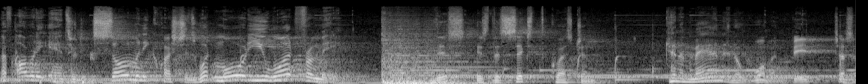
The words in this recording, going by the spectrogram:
I've already answered so many questions. What more do you want from me? This is the sixth question. Can a man and a woman be just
